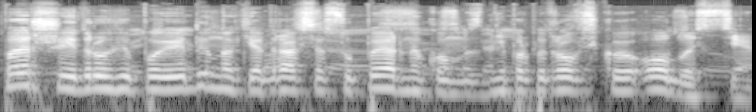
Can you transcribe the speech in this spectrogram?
Перший і другий поєдинок я дрався з суперником з Дніпропетровської області.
